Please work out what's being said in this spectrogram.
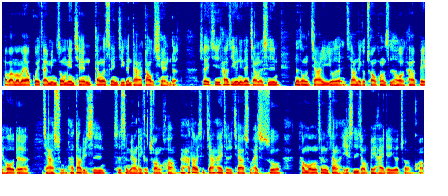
爸爸妈妈要跪在民众面前当个摄影机跟大家道歉的。所以其实他是有点在讲的是那种家里有了这样的一个状况之后，他背后的家属他到底是是什么样的一个状况？那他到底是加害者的家属，还是说他某种程度上也是一种被害的一个状况？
